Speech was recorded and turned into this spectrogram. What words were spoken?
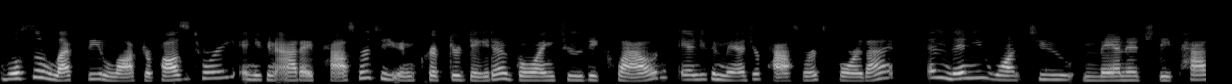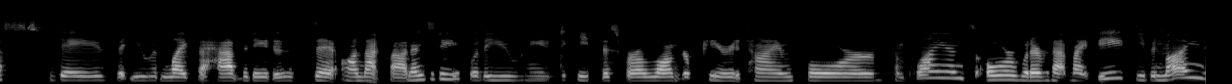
we'll select the locked repository and you can add a password so you encrypt your data going to the cloud and you can manage your passwords for that and then you want to manage the past days that you would like to have the data to sit on that cloud entity, whether you need to keep this for a longer period of time for compliance or whatever that might be. Keep in mind,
